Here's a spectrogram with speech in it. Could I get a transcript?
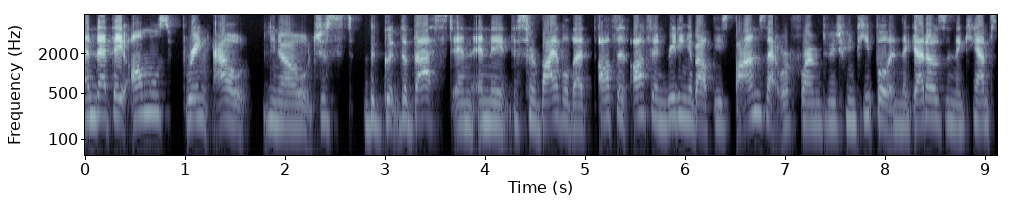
and that they almost bring out, you know, just the good, the best, and and the, the survival. That often often reading about these bonds that were formed between people in the ghettos and the camps,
